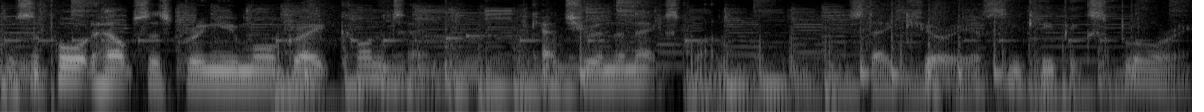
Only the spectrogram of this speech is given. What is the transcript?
Your support helps us bring you more great content. Catch you in the next one. Stay curious and keep exploring.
